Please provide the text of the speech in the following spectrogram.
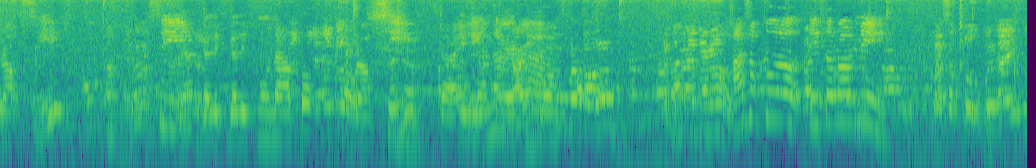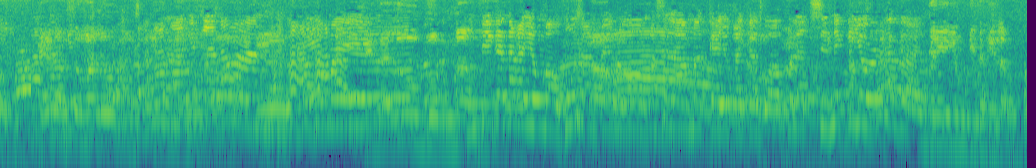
Roxy? Roxy? Ayan, galit-galit muna po. Roxy? Kain na. Pasok po, Tito Romy. Pasok po, kain po. Ang sumalubong sa inyo. Bakit na naman? Sinalubong ng... Munti ka na kayong maubusan pero pasalamat kayo kay Kagwapo at sinecure agad. Kayo yung dinahilang ko.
